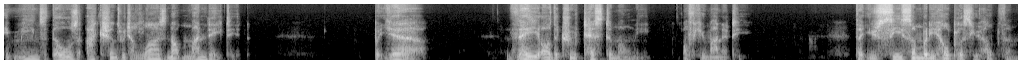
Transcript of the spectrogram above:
It means those actions which Allah has not mandated. But yeah, they are the true testimony of humanity. That you see somebody helpless, you help them.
